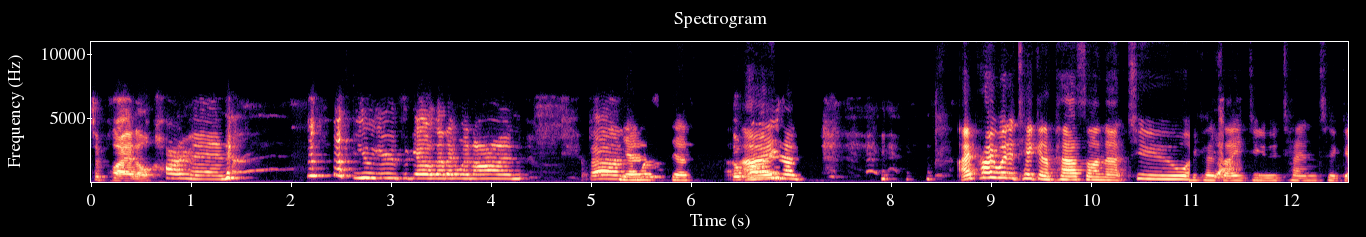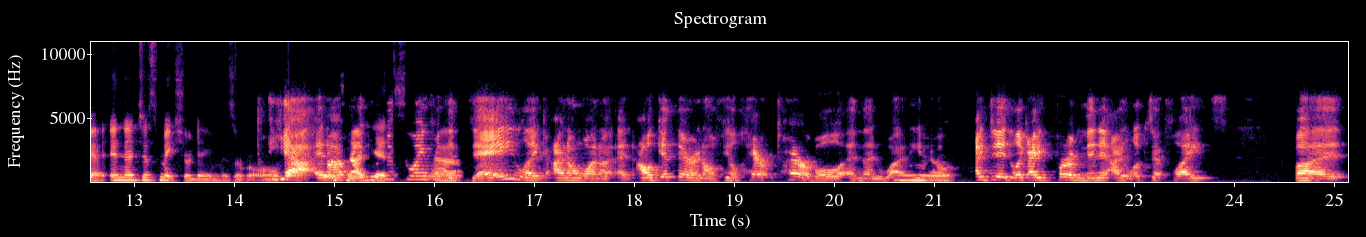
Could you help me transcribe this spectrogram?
to Playa del Carmen a few years ago that I went on. That Yes, was yes. The I have. I probably would have taken a pass on that too because Yeah. I do tend to get, and it just makes your day miserable. Yeah, and I'm that like, you're hits, just going for yeah. the day. Like, I don't want to, and I'll get there and I'll feel her- terrible. And then what? You Mm. know, I did, like, I, for a minute, I looked at flights, but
